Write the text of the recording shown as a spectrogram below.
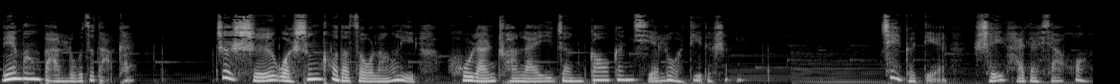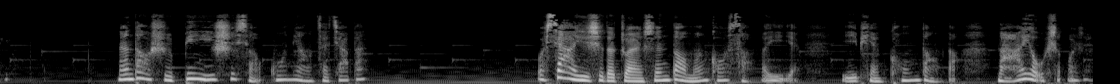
连忙把炉子打开。这时，我身后的走廊里忽然传来一阵高跟鞋落地的声音。这个点谁还在瞎晃悠？难道是殡仪师小姑娘在加班？我下意识的转身到门口扫了一眼，一片空荡荡，哪有什么人？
